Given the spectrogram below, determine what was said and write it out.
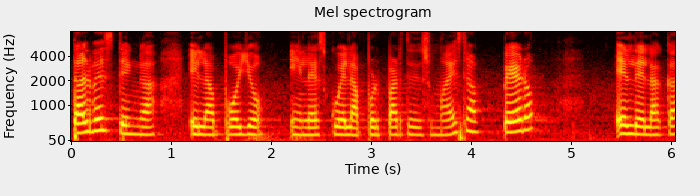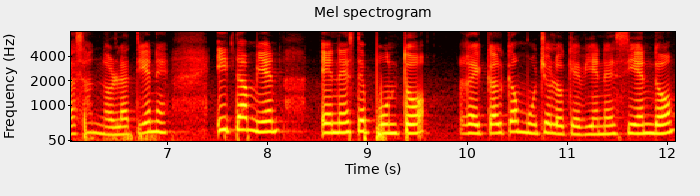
Tal vez tenga el apoyo en la escuela por parte de su maestra, pero el de la casa no la tiene. Y también en este punto recalca mucho lo que viene siendo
